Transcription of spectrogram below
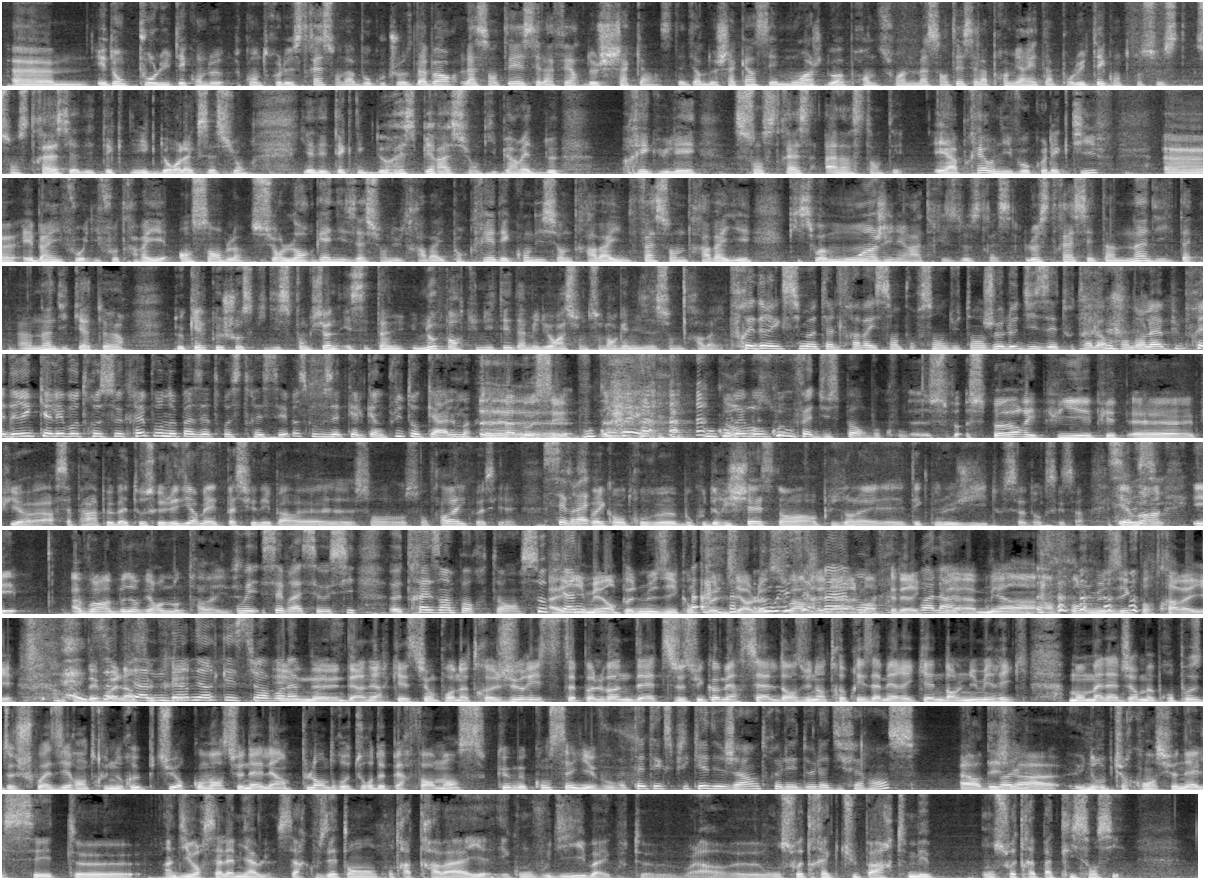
Euh, et donc, pour lutter contre, contre le stress, on a beaucoup de choses. D'abord, la santé, c'est l'affaire de chacun. C'est-à-dire de chacun, c'est moi, je dois prendre soin de ma santé. C'est la première étape. Pour lutter contre son stress, il y a des techniques de relaxation, il y a des techniques de respiration qui permettent de réguler son stress à l'instant T. Et après, au niveau collectif, euh, eh ben, il, faut, il faut travailler ensemble sur l'organisation du travail pour créer des conditions de travail, une façon de travailler qui soit moins génératrice de stress. Le stress est un, indica un indicateur de quelque chose qui dysfonctionne et c'est un, une opportunité d'amélioration de son organisation de travail. Frédéric Simotel travaille 100% du temps, je le disais tout à l'heure pendant la pub. Frédéric, quel est votre secret pour ne pas être stressé? Parce que vous êtes quelqu'un de plutôt calme. Euh, pas bosser. Vous courez, vous courez non, beaucoup, vous faites du sport beaucoup. Euh, sport et puis, et puis, euh, et puis alors ça paraît un peu bateau ce que je veux dire, mais être passionné par euh, son, son, travail. C'est vrai. C'est vrai qu'on trouve beaucoup de richesse dans, en plus dans la technologie, tout ça, donc c'est ça. Et, avoir un, et avoir un bon environnement de travail aussi. Oui, c'est vrai, c'est aussi euh, très important. Sofiane... Ah, il met un peu de musique, on peut le dire. Le oui, soir, généralement, vrai, bon, Frédéric voilà. met, met un, un, fond de musique pour travailler. On dévoile Sofiane, un secret. Une dernière question avant une, la pause. Une dernière question pour notre juriste, Paul Van Det. Je suis commercial dans une entreprise américaine dans le numérique. Mon manager me propose de choisir entre une rupture conventionnelle et un plan de retour de performance. Que me conseillez-vous? Peut-être expliquer déjà entre les deux la différence alors déjà, une rupture conventionnelle, c'est euh, un divorce à l'amiable. C'est-à-dire que vous êtes en contrat de travail et qu'on vous dit, bah écoute, euh, voilà, euh, on souhaiterait que tu partes, mais on souhaiterait pas te licencier.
